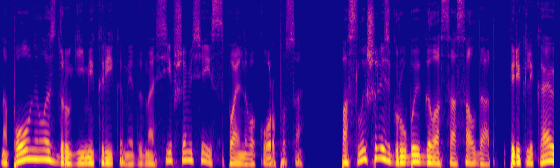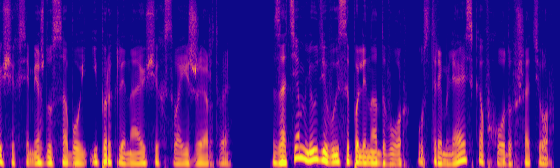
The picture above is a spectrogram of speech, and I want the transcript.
наполнилась другими криками, доносившимися из спального корпуса. Послышались грубые голоса солдат, перекликающихся между собой и проклинающих свои жертвы. Затем люди высыпали на двор, устремляясь ко входу в шатер.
